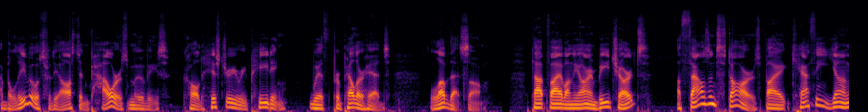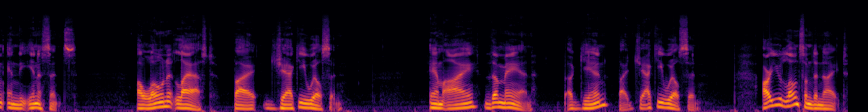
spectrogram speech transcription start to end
I believe it was for the Austin Powers movies, called History Repeating with Propeller Heads. Love that song. Top five on the R&B charts. A Thousand Stars by Kathy Young and the Innocents. Alone at Last by Jackie Wilson. Am I the Man? Again by Jackie Wilson. Are You Lonesome Tonight?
